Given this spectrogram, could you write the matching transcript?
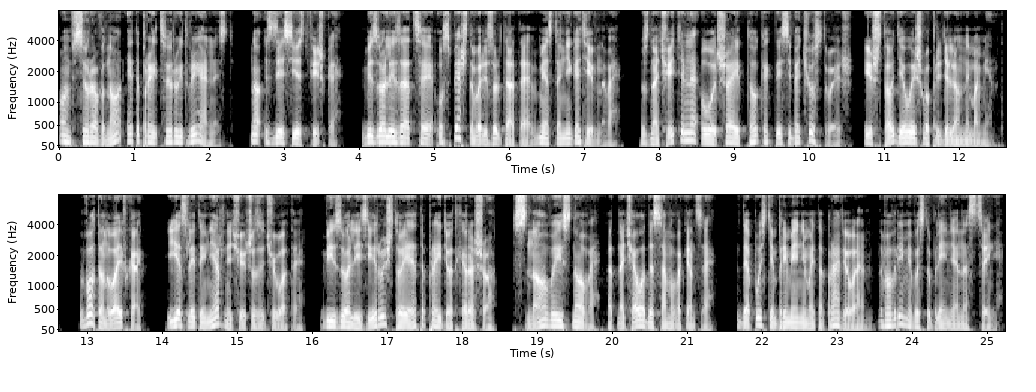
Он все равно это проецирует в реальность. Но здесь есть фишка. Визуализация успешного результата вместо негативного значительно улучшает то, как ты себя чувствуешь и что делаешь в определенный момент. Вот он лайфхак. Если ты нервничаешь из-за чего-то, визуализируй, что это пройдет хорошо, Снова и снова, от начала до самого конца. Допустим, применим это правило во время выступления на сцене.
